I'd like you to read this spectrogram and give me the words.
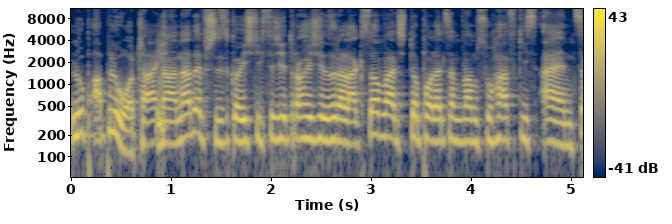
lub Apple Watcha. No a nade wszystko, jeśli chcecie trochę się zrelaksować, to polecam wam słuchawki z ANC,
